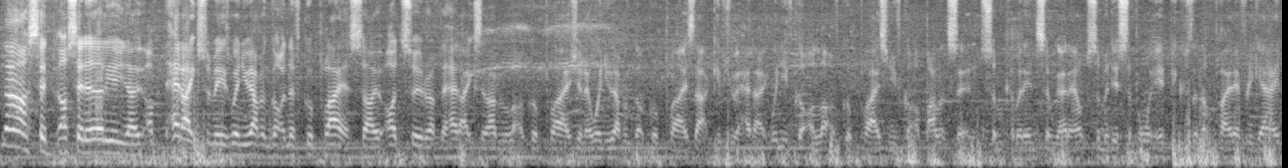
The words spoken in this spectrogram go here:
No, I said I said earlier, you know, headaches for me is when you haven't got enough good players. So I'd sooner have the headaches than having a lot of good players. You know, when you haven't got good players, that gives you a headache. When you've got a lot of good players and you've got to balance it, and some coming in, some going out, some are disappointed because they're not playing every game.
